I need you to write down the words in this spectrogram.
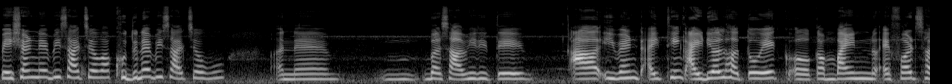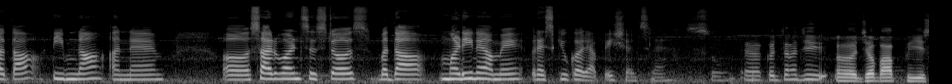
પેશન્ટને બી સાચવવા, ખુદને બી સાચવવું અને બસ આવી રીતે આ ઇવેન્ટ આઈ થિંક આઈડિયલ હતો એક કમ્બાઇન્ડ એફર્ટ્સ હતા ટીમના અને સર્વન્ટ સિસ્ટર્સ બધા મળીને અમે રેસ્ક્યू કર્યા પેશન્ટ્સને સો अ, कंचना जी अ, जब आप इस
